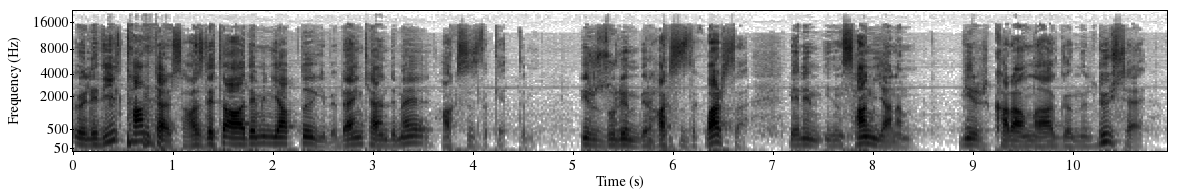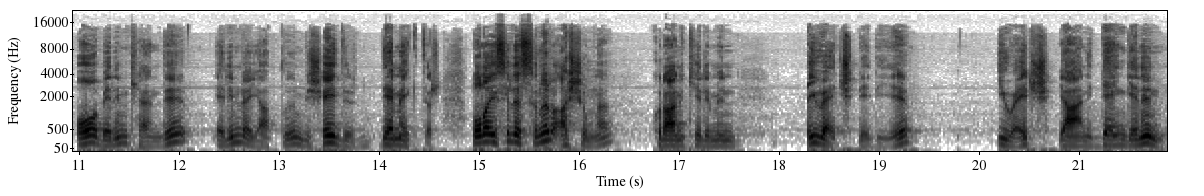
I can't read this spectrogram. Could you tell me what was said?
Öyle değil tam tersi. Hazreti Adem'in yaptığı gibi ben kendime haksızlık ettim. Bir zulüm, bir haksızlık varsa benim insan yanım bir karanlığa gömüldüyse o benim kendi elimle yaptığım bir şeydir demektir. Dolayısıyla sınır aşımı Kur'an-ı Kerim'in iveç dediği iveç yani dengenin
